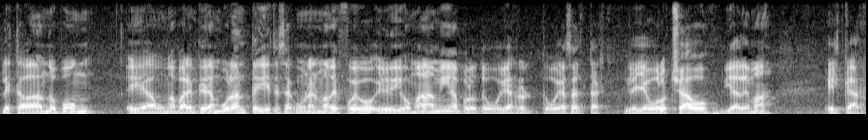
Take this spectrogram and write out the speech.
le estaba dando pon eh, a un aparente de ambulante y este sacó un arma de fuego y le dijo, mala mía, pero te voy a, te voy a asaltar. Y le llevó los chavos y además el carro.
